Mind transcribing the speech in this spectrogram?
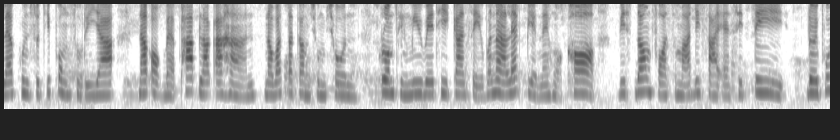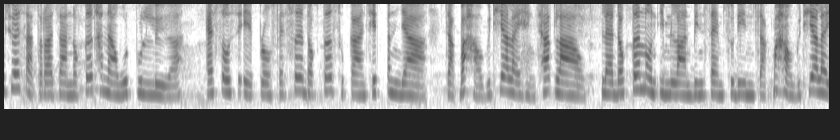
และคุณสุทธิพงศ์สุริยะ นักออกแบบภาพลักษณ์อาหาร นวัตกรรมชุมชน รวมถึงมีเวทีการเสวนาแลกเปลี่ยนในหัวข้อ Wisdom for Smart Design and City โดยผู้ช่วยศาสตราจารย์ ดรธนาวุฒิบุญเหลือ Associate Professor ดร สุการชิดปัญญา จากมหาวิทยาลัยแห่งชาติลาว และดรนนท์อิมลานบินแซมสุดิน จากมหาวิทยาลัย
